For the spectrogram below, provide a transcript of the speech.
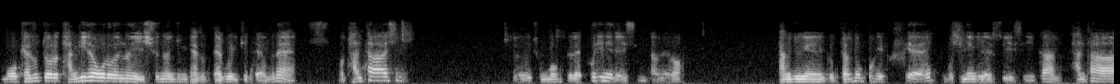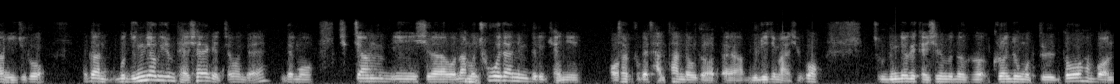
뭐, 계속적으로 단기적으로는 이슈는 좀 계속 되고 있기 때문에, 뭐, 단타시 그 종목들에 포진이 되어 있습니다. 그래서, 장중에 그 변동폭이 크게 뭐 진행이 될 수 있으니까, 단타 위주로, 그러니까 뭐 능력이 좀 되셔야겠죠, 근데. 근데 뭐, 직장이시라거나 뭐 초보자님들이 괜히 어설프게 단타한다고 들었다가 물리지 마시고, 좀 능력이 되시는 분들 그, 그런 종목들도 한번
